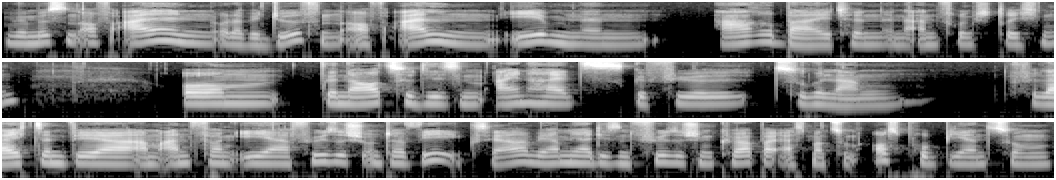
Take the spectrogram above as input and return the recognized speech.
wir müssen auf allen oder wir dürfen auf allen Ebenen arbeiten, in Anführungsstrichen, um genau zu diesem Einheitsgefühl zu gelangen. Vielleicht sind wir am Anfang eher physisch unterwegs, ja. Wir haben ja diesen physischen Körper erstmal zum Ausprobieren, zum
